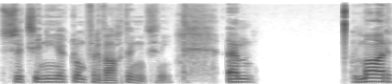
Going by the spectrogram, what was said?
so ek sê nie 'n klomp verwagtinge nie. Um maar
